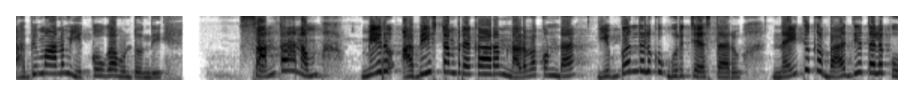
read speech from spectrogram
అభిమానం ఎక్కువగా ఉంటుంది. సంతానం మీరు అభీష్టం ప్రకారం నడవకుండా ఇబ్బందులకు గురి చేస్తారు. నైతిక బాధ్యతలకు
